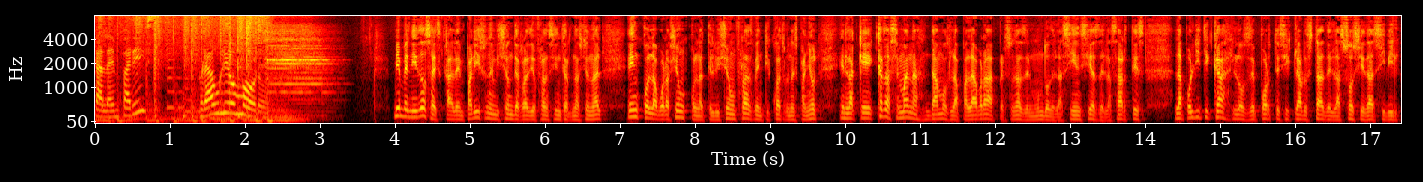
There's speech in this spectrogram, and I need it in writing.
escala en París, Braulio Moro. Bienvenidos a Escala en París, una emisión de Radio France Internacional en colaboración con la televisión France 24 en español, en la que cada semana damos la palabra a personas del mundo de las ciencias, de las artes, la política, los deportes y claro está de la sociedad civil.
